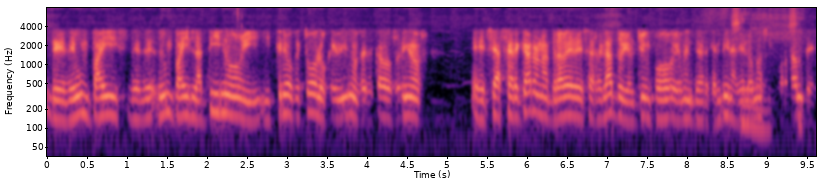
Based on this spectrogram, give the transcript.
de, de un país, de, de, un país latino y, y, creo que todos los que vivimos en Estados Unidos eh, se acercaron a través de ese relato y el triunfo, obviamente, de Argentina, sí. que es lo más importante,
